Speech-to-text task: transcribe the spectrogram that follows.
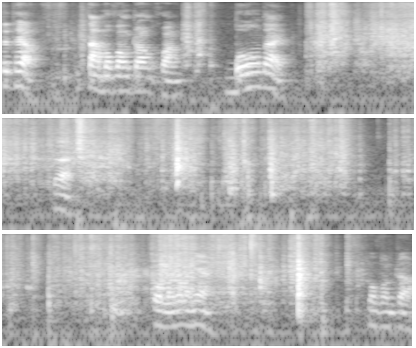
Tiếp theo, tạo một vòng tròn khoảng 4 ngón tay. Đây. còn lại các bạn nha. Một vòng tròn.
